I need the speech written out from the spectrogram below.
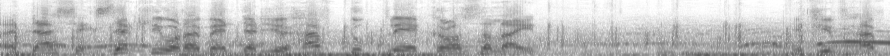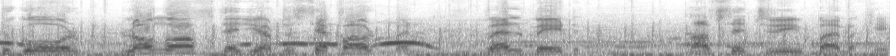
And that's exactly what I meant that you have to play across the line. If you have to go over long off, then you have to step out. But well made half century by McKay.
